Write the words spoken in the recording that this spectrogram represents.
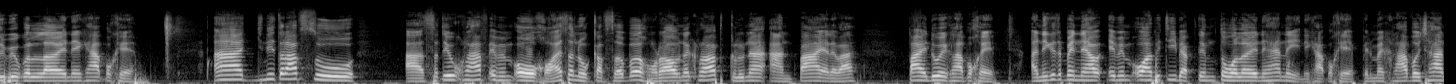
รีวิวกันเลยนะครับโอเคอ่ายินดีต้อนรับสู่อ่า Steelcraft MMO ขอให้สนุกกับเซิร์ฟเวอร์ของเรานะครับ กรุณาอ่านป้ายอะไรวะ ป้ายด้วยครับโอเค อันนี้ก็จะเป็นแนว MMORPG แบบเต็มตัวเลยนะฮะนี่นะครับโอเคเป็น Minecraft เวอร์ชัน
